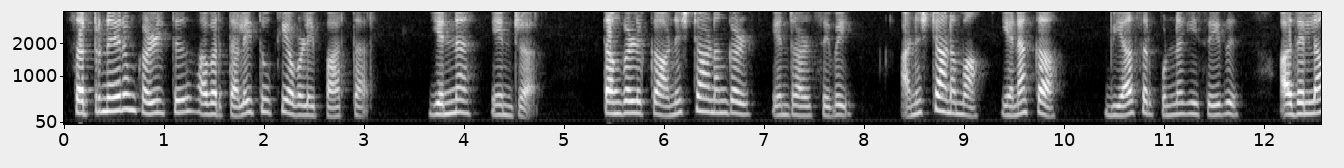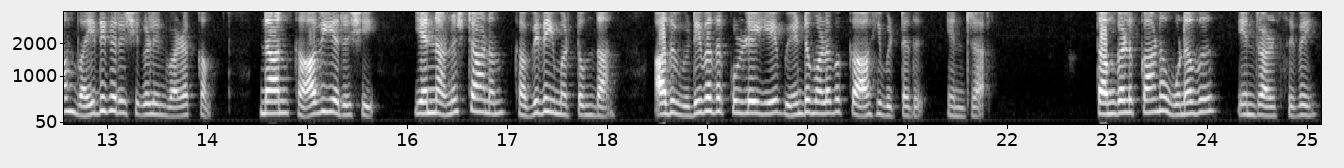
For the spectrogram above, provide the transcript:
சற்று நேரம் கழித்து அவர் தலை தூக்கி அவளை பார்த்தார். என்ன? என்றார். தங்களுக்கு அனுஷ்டானங்கள் என்றாள் சிவை. அனுஷ்டானமா? எனக்கா? வியாசர் புன்னகை செய்து அதெல்லாம் வைதிக ரிஷிகளின் வழக்கம். நான் காவிய ரிஷி. என் அனுஷ்டானம் கவிதை மட்டும்தான். அது விடுவதற்குள்ளேயே வேண்டுமளவுக்கு ஆகிவிட்டது என்றார். தங்களுக்கான உணவு? என்றாள் சிவை.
